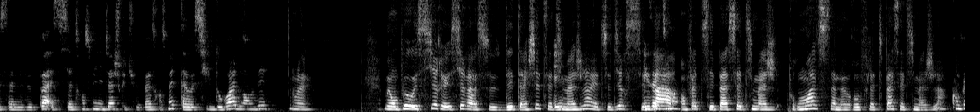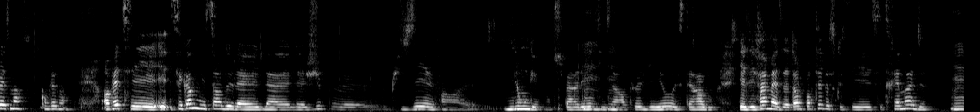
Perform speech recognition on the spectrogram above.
ça ne veut pas, si ça transmet une image que tu veux pas transmettre, tu as aussi le droit de l'enlever. Ouais. Mais on peut aussi réussir à se détacher de cette image-là et de se dire, c'est pas, en fait, c'est pas cette image. Pour moi, ça ne reflète pas cette image-là. Complètement, complètement. En fait, c'est comme l'histoire de la, la, jupe euh, enfin, euh, mi-longue dont tu parlais, mm, qui faisait mm. un peu vieillot, etc. Bon, il y a des femmes, elles adorent le porter parce que c'est très mode. Mm.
